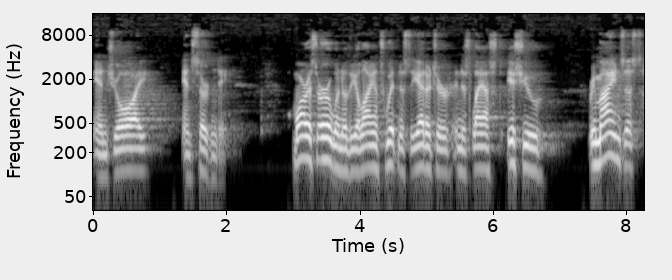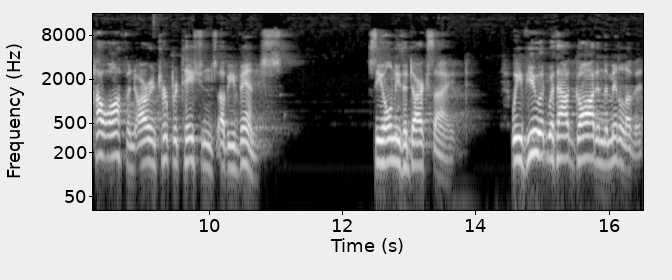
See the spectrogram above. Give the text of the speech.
and joy and certainty. Maurice Irvin of the Alliance Witness, the editor in this last issue, reminds us how often our interpretations of events see only the dark side. We view it without God in the middle of it,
